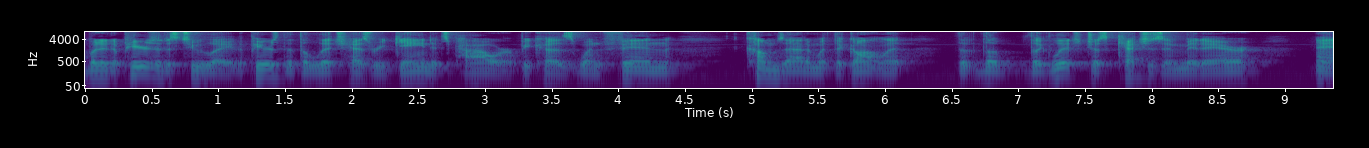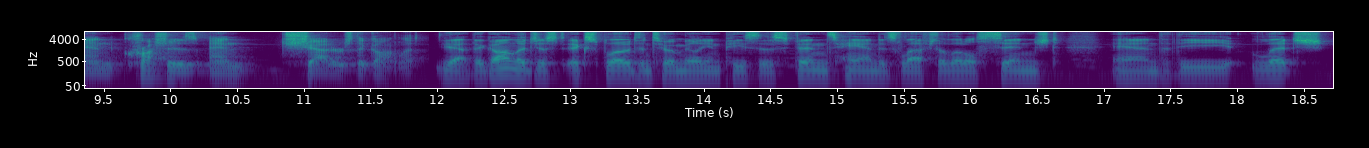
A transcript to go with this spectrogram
but it appears it is too late. It appears that the lich has regained its power because when Finn comes at him with the gauntlet, the, the, the lich just catches him midair and crushes and shatters the gauntlet. Yeah, the gauntlet just explodes into a million pieces. Finn's hand is left a little singed, and the lich.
